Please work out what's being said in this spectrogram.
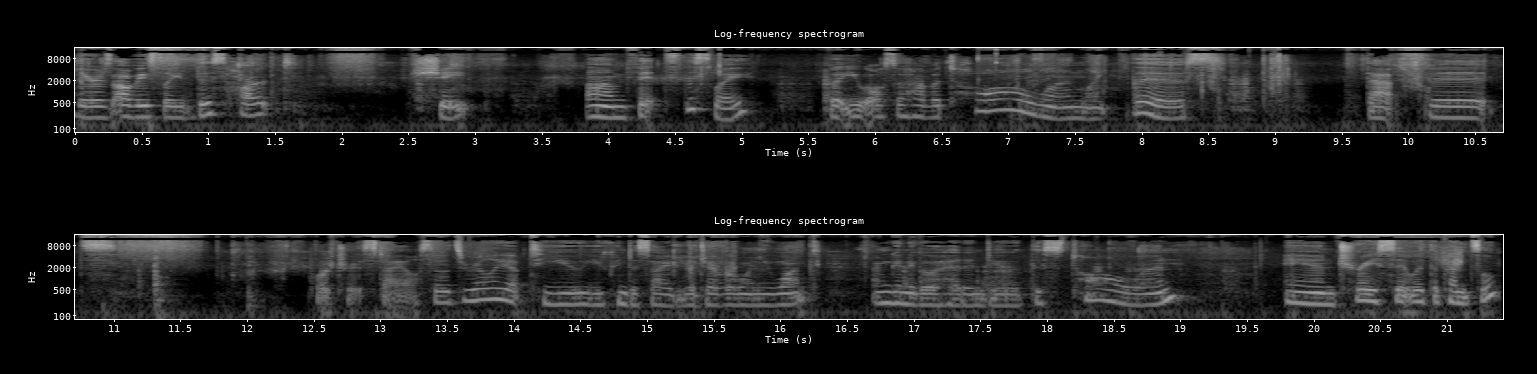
There's obviously this heart shape um, fits this way, but you also have a tall one like this that fits portrait style. So it's really up to you. You can decide whichever one you want. I'm gonna go ahead and do this tall one and trace it with a pencil.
